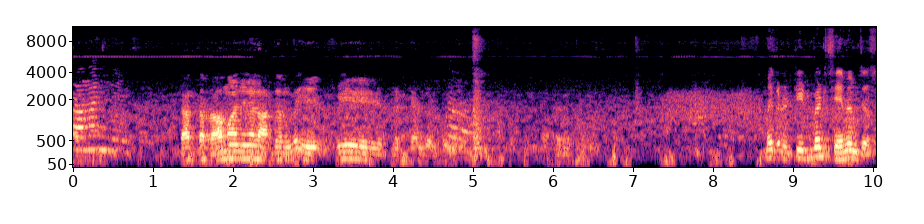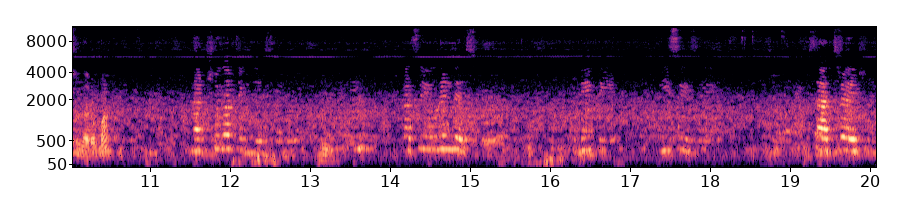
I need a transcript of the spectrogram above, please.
రామాంజనేయులు సార్ డాక్టర్ రామాంజనేయుల ఆధ్వర్యంలో ఈ ఫ్రీ బ్లడ్ క్యాంప్ జరుగుతుంది. ఇక్కడ ట్రీట్మెంట్స్ ఏమేం చేస్తున్నారమ్మా? బ్లడ్ షుగర్ చెక్ చేస్తారు. Plus urine test BP saturation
